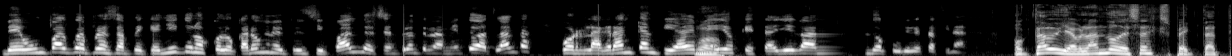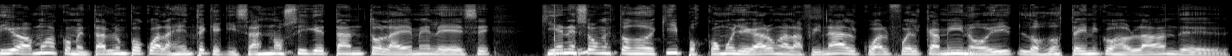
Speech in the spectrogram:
de un palco de prensa pequeñito y nos colocaron en el principal del centro de entrenamiento de Atlanta por la gran cantidad de medios que está llegando a cubrir esta final. Octavio, y hablando de esa expectativa, vamos a comentarle un poco a la gente que quizás no sigue tanto la MLS. ¿Quiénes son estos dos equipos? ¿Cómo llegaron a la final? ¿Cuál fue el camino? Hoy los dos técnicos hablaban de,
